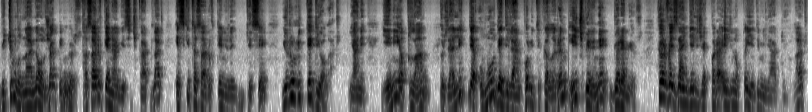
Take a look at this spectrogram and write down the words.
bütün bunlar ne olacak bilmiyoruz. Tasarruf genelgesi çıkarttılar. Eski tasarruf genelgesi yürürlükte diyorlar. Yani yeni yapılan özellikle umut edilen politikaların hiçbirini göremiyoruz. Körfez'den gelecek para 50.7 milyar diyorlar.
